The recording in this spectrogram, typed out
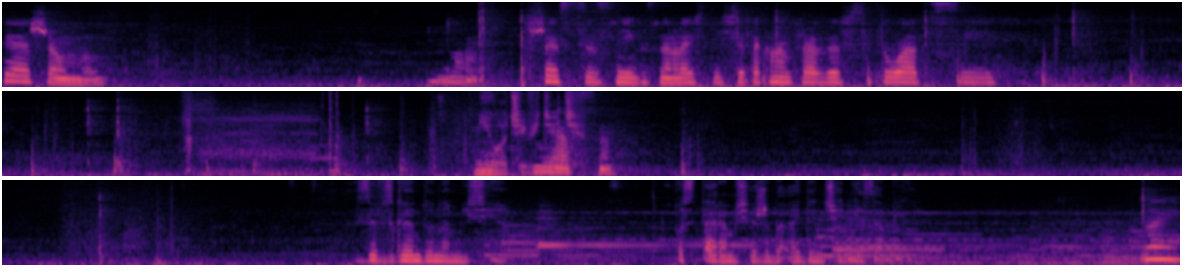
wierzę mu. No, wszyscy z nich znaleźli się tak naprawdę w sytuacji Miło cię widzieć. jasne. Ze względu na misję. Postaram się, żeby Aiden cię nie zabił. No i,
